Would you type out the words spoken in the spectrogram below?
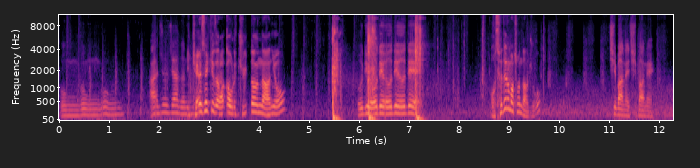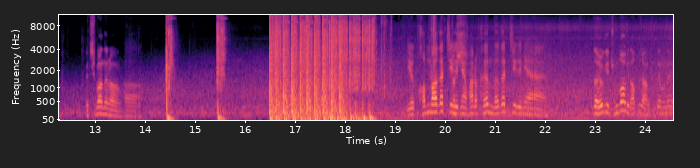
붕붕붕. 아주 작은 이 개새끼들 아까 우리 죽였다는 애 아니요? 어디 어디 어디 어디? 어 세대를 맞췄는데 안 죽어? 집 안에 집 안에 내어 이거 겁 먹었지 아씨. 그냥. 바로 겁 먹었지 그냥. 나 여기 존버하기 나쁘지 않기 때문에.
